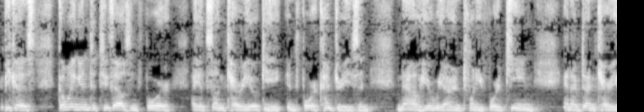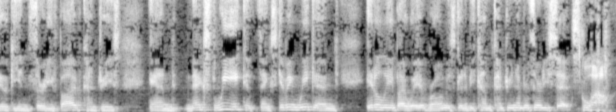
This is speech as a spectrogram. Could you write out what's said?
because going into 2004, I had sung karaoke in four countries. And now here we are in 2014 and I've done karaoke in 35 countries. And next week, Thanksgiving weekend, Italy by way of Rome is going to become country number 36. Wow.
